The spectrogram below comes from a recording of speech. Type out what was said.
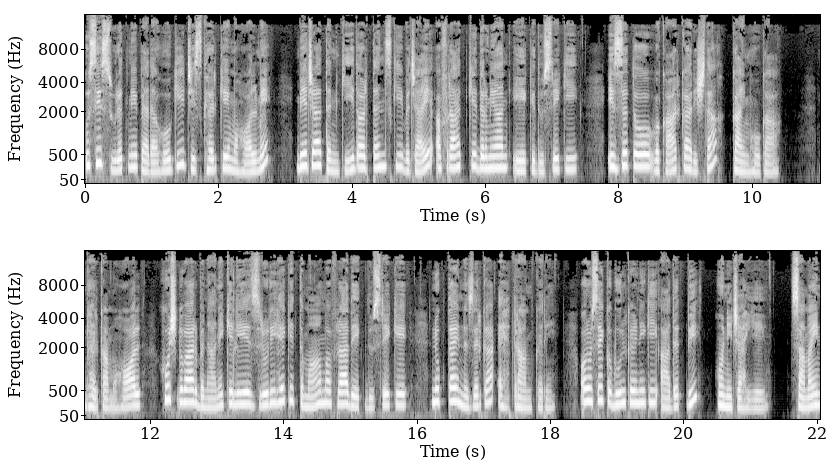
اسی صورت میں پیدا ہوگی جس گھر کے ماحول میں بیجا تنقید اور طنز کی بجائے افراد کے درمیان ایک دوسرے کی عزت و وقار کا رشتہ قائم ہوگا۔ گھر کا ماحول خوشگوار بنانے کے لیے ضروری ہے کہ تمام افراد ایک دوسرے کے نقطۂ نظر کا احترام کریں اور اسے قبول کرنے کی عادت بھی ہونی چاہیے۔ سامعین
